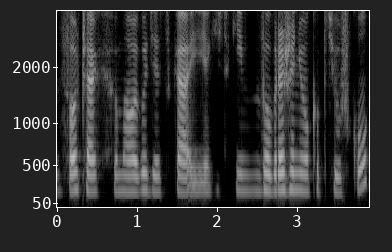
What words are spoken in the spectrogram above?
y, w oczach małego dziecka i jakimś takim wyobrażeniu o Kopciuszku,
